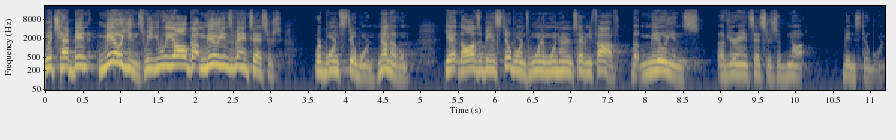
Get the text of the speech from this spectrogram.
which have been millions, we, we all got millions of ancestors, were born stillborn. None of them. Yet the odds of being stillborn is 1 in 175. But millions of your ancestors have not been stillborn.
